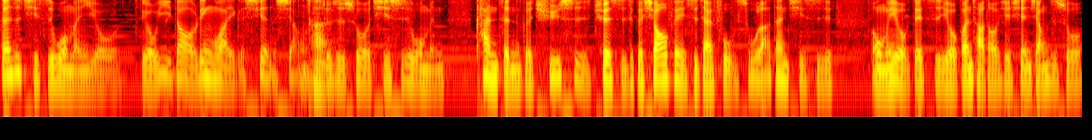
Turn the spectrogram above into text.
但是其实我们有留意到另外一个现象，就是说，其实我们看整个趋势，确实这个消费是在复苏了。但其实我们有这次有观察到一些现象，是说。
